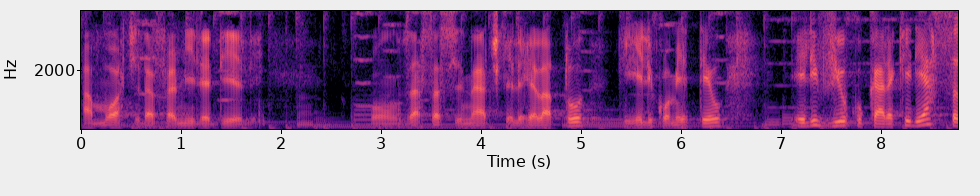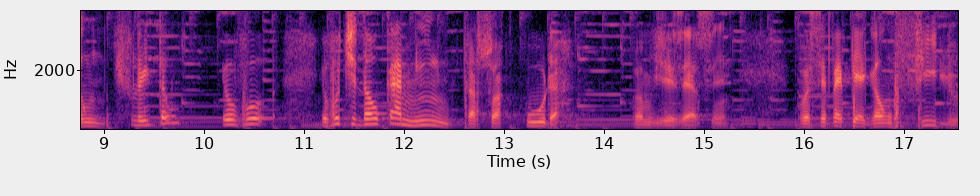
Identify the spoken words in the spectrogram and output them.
à morte da família dele com os assassinatos que ele relatou, que ele cometeu, ele viu que o cara queria ação. Ele falou: então eu vou, eu vou te dar o caminho para sua cura, vamos dizer assim. Você vai pegar um filho,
